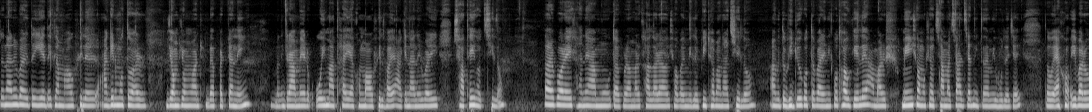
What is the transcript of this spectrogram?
তো নানুর বাড়িতে গিয়ে দেখলাম মাহফিলের আগের মতো আর জমজমাট ব্যাপারটা নেই। মানে গ্রামের ওই মাথায় এখন মাহফিল হয়। আগে নানির বাড়ির সাথেই হচ্ছিল। তারপরে এখানে আম্মু, তারপর আমার খালারা সবাই মিলে পিঠা বানাচ্ছিল। আমি তো ভিডিও করতে পারিনি। কোথাও গেলে আমার মেইন সমস্যা হচ্ছে আমার চার্জার নিতে আমি ভুলে যাই। তো এখন এবারও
